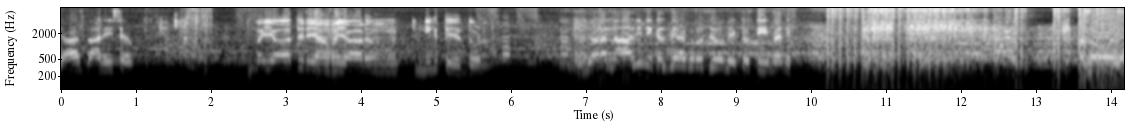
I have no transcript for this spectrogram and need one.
यार दानिश भैया तेरे यहाँ यार किन्नी तेज दौड़ा। यार नाल ही निकल पिया करो जो वेक्टो टीम है paranoia.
